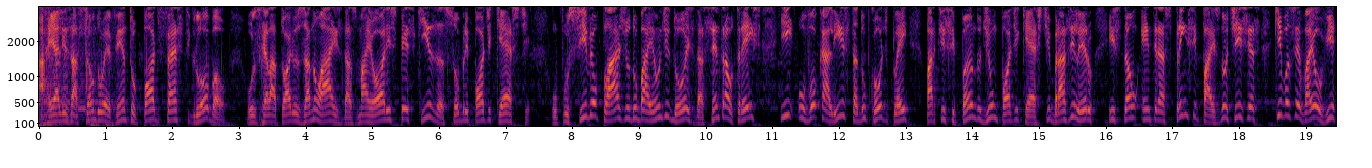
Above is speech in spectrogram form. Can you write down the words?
A realização do evento Podfest Global os relatórios anuais das maiores pesquisas sobre podcast, o possível plágio do Baião de 2 da Central 3 e o vocalista do Coldplay participando de um podcast brasileiro estão entre as principais notícias que você vai ouvir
